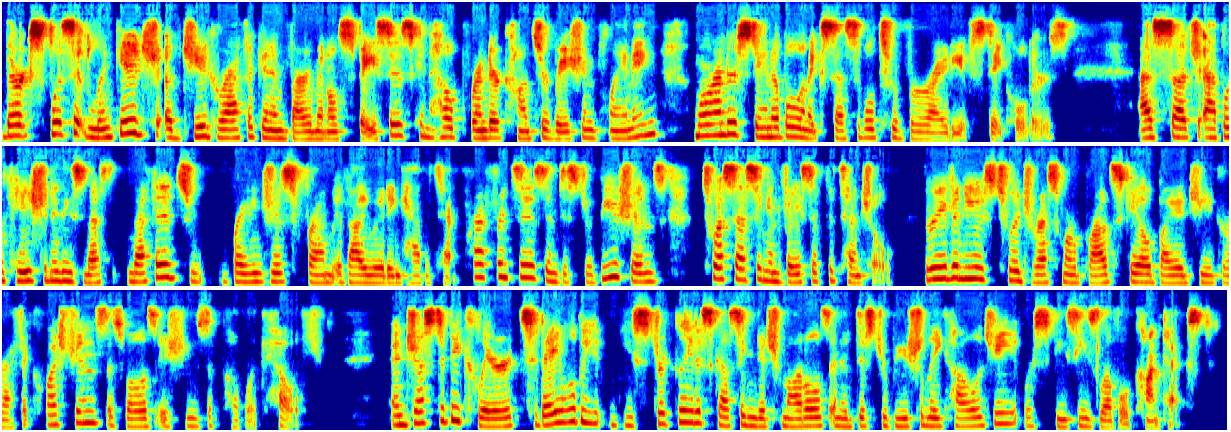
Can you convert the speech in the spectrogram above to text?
Their explicit linkage of geographic and environmental spaces can help render conservation planning more understandable and accessible to a variety of stakeholders. As such, application of these methods ranges from evaluating habitat preferences and distributions to assessing invasive potential. They're even used to address more broad scale biogeographic questions as well as issues of public health. And just to be clear, today we'll be, be strictly discussing niche models in a distributional ecology or species level context.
